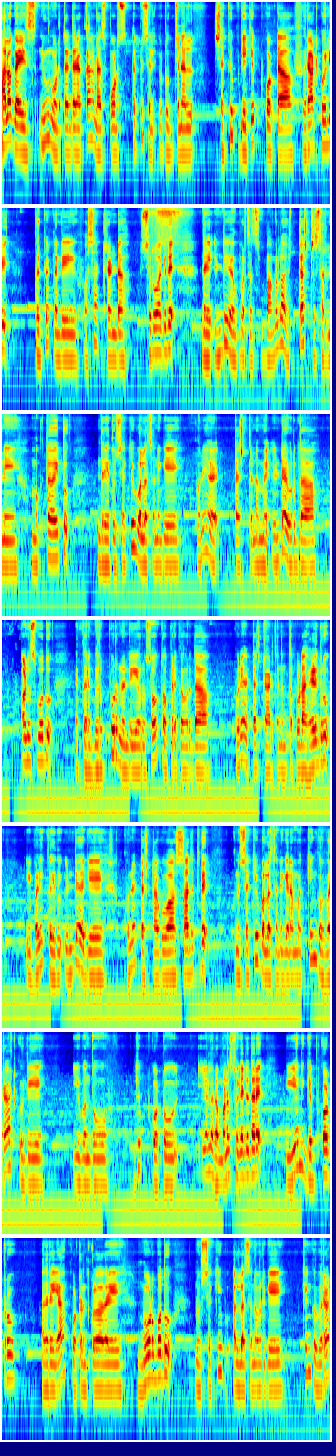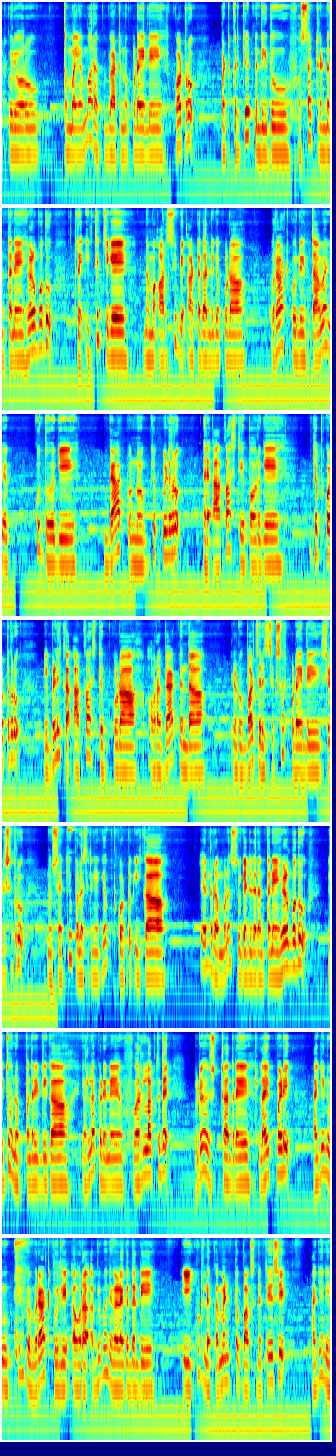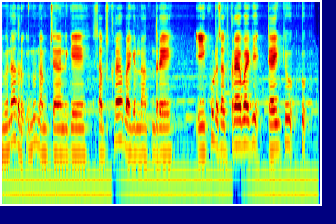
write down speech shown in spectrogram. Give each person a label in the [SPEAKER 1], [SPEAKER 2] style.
[SPEAKER 1] Hello guys ನೀವು ನೋಡ್ತಾ ಇದ್ದೀರಾ Kannada sports official YouTube channel ಶಕೀಬ್ಗೆ gift ಕೊಟ್ಟ ವಿರಾಟ್ ಕೊಹ್ಲಿ. ಕ್ರಿಕೆಟ್ನಲ್ಲಿ ಹೊಸ ಟ್ರೆಂಡ್ ಶುರುವಾಗಿದೆ. ಅಂದರೆ ಇಂಡಿಯಾ ವರ್ಸಸ್ ಬಾಂಗ್ಲಾ ಟೆಸ್ಟ್ ಸರಣಿ ಮುಕ್ತವಾಯಿತು ಅಂದರೆ ಇದು ಶಕೀಬ್ ಅಲ್ ಹಸನ್ಗೆ ಕೊನೆಯ ಟೆಸ್ಟ್ ನಮ್ಮ ಇಂಡಿಯಾ ವಿರುದ್ಧ ಅಣಿಸ್ಬೋದು ಯಾಕಂದರೆ ಮಿರ್ಪುರ್ನಲ್ಲಿ ಅವರು ಸೌತ್ ಆಫ್ರಿಕಾ ವಿರುದ್ಧ ಕೊನೆಯ ಟೆಸ್ಟ್ ಆಡ್ತೇನೆ ಅಂತ ಕೂಡ ಹೇಳಿದರು. ಈ ಬಳಿಕ ಇದು ಇಂಡಿಯಾಗೆ ಕೊನೆ ಟೆಸ್ಟ್ ಆಗುವ ಸಾಧ್ಯತೆ ಇದೆ. ಇನ್ನು ಶಕೀಬ್ ಅಲ್ ನಮ್ಮ ಕಿಂಗ್ ವಿರಾಟ್ ಕೊಹ್ಲಿ ಈ ಒಂದು ಗಿಫ್ಟ್ ಕೊಟ್ಟು ಎಲ್ಲರ ಮನಸ್ಸು ಗೆದ್ದಿದ್ದಾರೆ. ಏನು ಗಿಫ್ಟ್ ಕೊಟ್ಟರು ಆದರೆ ಯಾಕೆ ಕೊಟ್ಟರು ಅಂತ ಕೇಳೋದಾದರೆ ನೋಡ್ಬೋದು. ಇನ್ನು ಶಕೀಬ್ ಅಲ್ ಹಸನ್ ಅವರಿಗೆ ಕಿಂಗ್ ವಿರಾಟ್ ಕೊಹ್ಲಿ ಅವರು ತಮ್ಮ ಎಂ ಆರ್ ಎಫ್ ಬ್ಯಾಟನ್ನು ಕೂಡ ಇಲ್ಲಿ ಕೊಟ್ಟರು. ಬಟ್ ಕ್ರಿಕೆಟ್ನಲ್ಲಿ ಇದು ಹೊಸ ಟ್ರೆಂಡ್ ಅಂತಲೇ ಹೇಳ್ಬೋದು. ಅಂದರೆ ಇತ್ತೀಚೆಗೆ ನಮ್ಮ ಆರ್ ಸಿ ಬಿ ಆಟಗಾರನಿಗೆ ಕೂಡ ವಿರಾಟ್ ಕೊಹ್ಲಿ ತಾವೇ ಖುದ್ದು ಹೋಗಿ ಬ್ಯಾಟ್ ಅನ್ನು ಗಿಫ್ಟ್ ನೀಡಿದರು. ಅಂದರೆ ಆಕಾಶ್ ದೀಪ್ ಅವರಿಗೆ ಗಿಫ್ಟ್ ಕೊಟ್ಟಿದ್ರು. ಈ ಬಳಿಕ ಆಕಾಶ್ ದೀಪ್ ಕೂಡ ಅವರ ಬ್ಯಾಟ್ನಿಂದ ಎರಡು ಭರ್ಜರಿ ಸಿಕ್ಸರ್ ಕೂಡ ಇಲ್ಲಿ ಸಿಡಿಸಿದ್ರು. ಇನ್ನು ಶಕೀಬ್ ಅಲ್ ಹಸನ್ಗೆ ಗಿಫ್ಟ್ ಕೊಟ್ಟು ಈಗ ಎಲ್ಲರ ಮನಸ್ಸು ಗೆದ್ದಿದ್ದಾರೆ ಅಂತಲೇ ಹೇಳ್ಬೋದು. ಇದು ಅಂದರೆ ಇದೀಗ ಎಲ್ಲ ಕಡೆಯೇ ವೈರಲ್ ಆಗ್ತಿದೆ. ವಿಡಿಯೋ ಇಷ್ಟ ಆದರೆ ಲೈಕ್ ಮಾಡಿ. ಹಾಗೆ ನೀವು ಕಿಂಗ್ ವಿರಾಟ್ ಕೊಹ್ಲಿ ಅವರ ಅಭಿಮಾನಿಗಳಾಗದಲ್ಲಿ ಈ ಕೂಡಲೇ ಕಮೆಂಟ್ ಬಾಕ್ಸಲ್ಲಿ ತಿಳಿಸಿ. ಹಾಗೆ ನೀವೇನಾದರೂ ಇನ್ನೂ ನಮ್ಮ ಚಾನಲ್ಗೆ ಸಬ್ಸ್ಕ್ರೈಬ್ ಆಗಿಲ್ಲ ಅಂತಂದರೆ ಈ ಕೂಡ ಸಬ್ಸ್ಕ್ರೈಬ್ ಆಗಿ. Thank you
